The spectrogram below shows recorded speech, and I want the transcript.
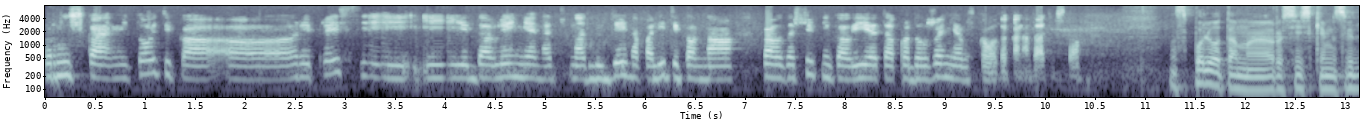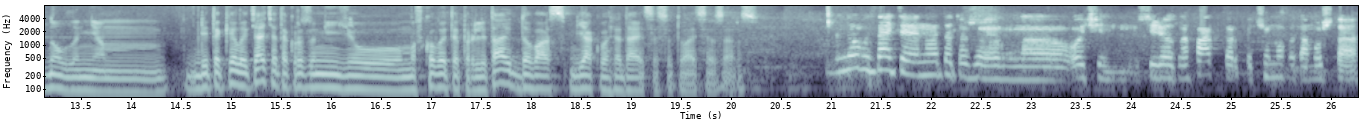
русская методика а, репрессий и давления над, над людей, на политиков, на правозащитников, и это продолжение русского законодательства. З польотами російським, з відновленням літаки летять, я так розумію. Московити прилітають до вас. Як виглядає ця ситуація зараз? Ну, вы знаете, ну это тоже м, э, очень серьезный фактор. Почему? Потому что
